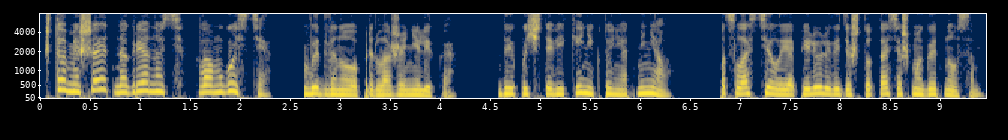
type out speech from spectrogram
что мешает нагрянуть к вам в гости?» Выдвинула предложение Лика. Да и почтовики никто не отменял. Подсластила я пилюлю, видя, что Тася шмыгает носом.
